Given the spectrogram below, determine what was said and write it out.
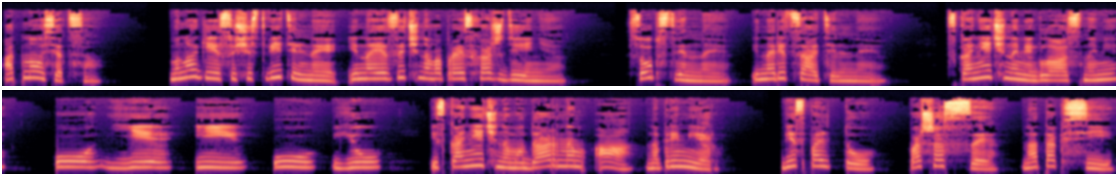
относятся многие существительные иноязычного происхождения, собственные и нарицательные, с конечными гласными о, е, и, у, ю и с конечным ударным «а», например, без пальто, по шоссе, на такси,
